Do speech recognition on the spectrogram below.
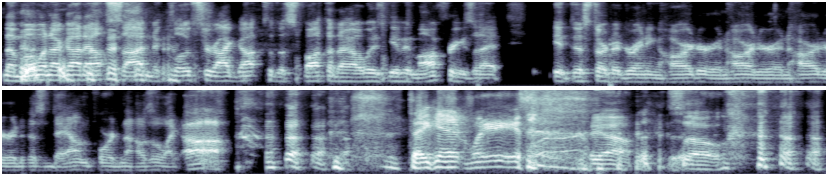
the moment I got outside, and the closer I got to the spot that I always give him offerings at, it just started raining harder and harder and harder, and just downpoured. And I was like, ah, Take it, please. yeah. So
